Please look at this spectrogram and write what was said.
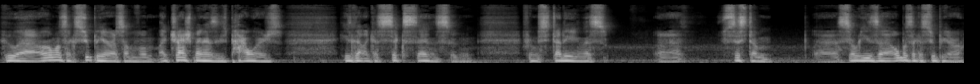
who uh, are almost like superheroes. Some of them, like Trashman, has these powers. He's got like a sixth sense, and from studying this uh, system, uh, so he's uh, almost like a superhero.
